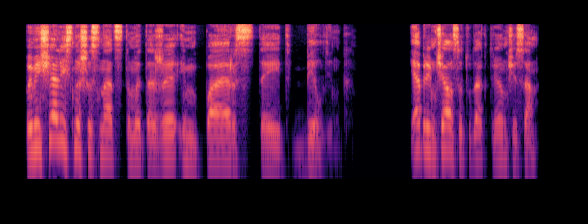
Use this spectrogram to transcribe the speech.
помещались на шестнадцатом этаже Empire State Building. Я примчался туда к трем часам.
